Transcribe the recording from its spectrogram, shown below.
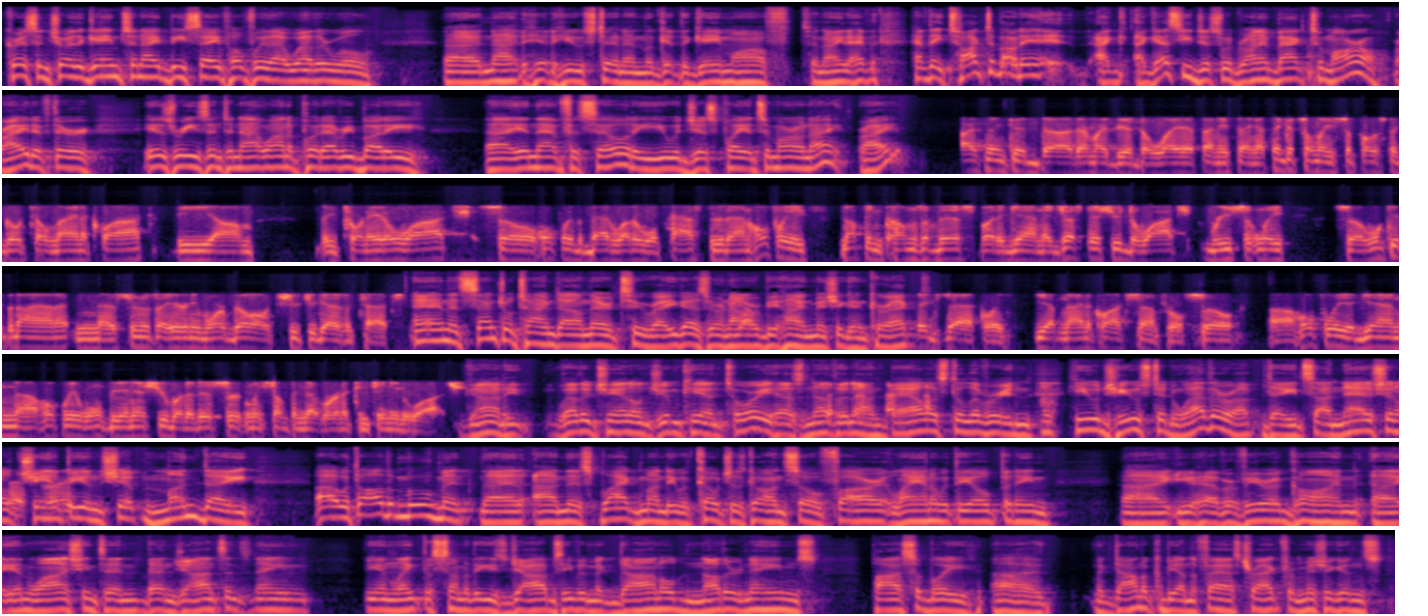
Chris, enjoy the game tonight. Be safe. Hopefully that weather will uh, not hit Houston and they'll get the game off tonight. Have have they talked about it? I, I guess he just would run it back tomorrow, right? If there is reason to not want to put everybody uh, in that facility, you would just play it tomorrow night, right? I think it, uh, there might be a delay, if anything. I think it's only supposed to go till nine o'clock. The um, the tornado watch. So hopefully the bad weather will pass through then. Hopefully nothing comes of this. But again, they just issued the watch recently. So we'll keep an eye on it, and as soon as I hear any more, Bill, I'll shoot you guys a text. And it's Central Time down there too, right? You guys are an yep. hour behind Michigan, correct? Exactly. Yep, nine o'clock Central. So uh, hopefully, again, uh, hopefully it won't be an issue, but it is certainly something that we're going to continue to watch. God, he, Weather Channel Jim Cantore has nothing on Balas delivering huge Houston weather updates on National That's Championship right. Monday. Uh, with all the movement uh, on this Black Monday with coaches gone so far, Atlanta with the opening. Uh, you have Rivera gone uh, in Washington. Ben Johnson's name being linked to some of these jobs, even Macdonald and other names possibly. Uh, Macdonald could be on the fast track from Michigan's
